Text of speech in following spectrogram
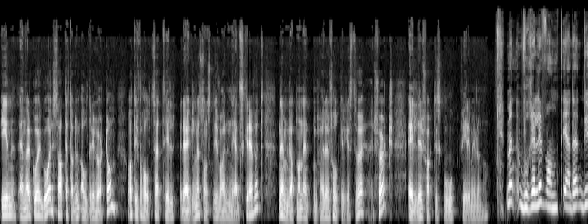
i NRK i går sa at dette hadde hun aldri hørt om, og at de forholdt seg til reglene sånn som de var nedskrevet, nemlig at man enten får folkeregisterført eller faktisk bo fire mil unna. Men hvor relevant er det? Du,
